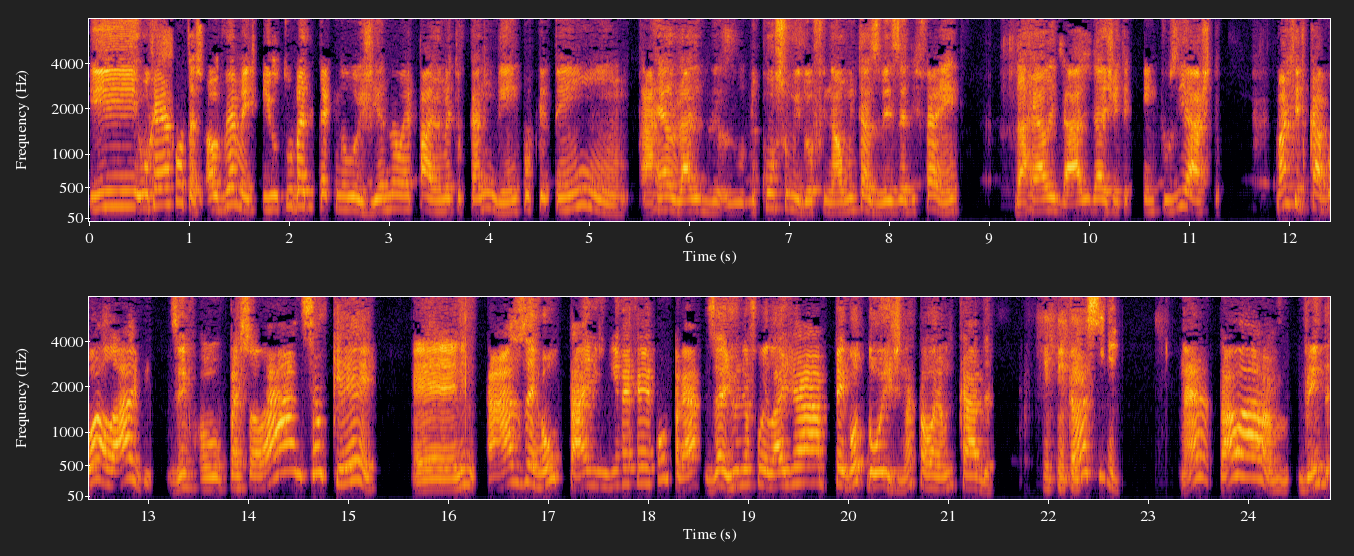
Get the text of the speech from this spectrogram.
E o que, é que acontece? Obviamente, youtuber de tecnologia não é parâmetro para ninguém, porque tem a realidade do, do, consumidor final muitas vezes é diferente da realidade da gente que é entusiasta. Mas, tipo, acabou a live, o pessoal, ah, não sei o quê, é, a Asus errou o time, ninguém vai querer comprar. Zé Júnior foi lá e já pegou dois na hora, um cada. Então, assim, né? Tá lá. Vende,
